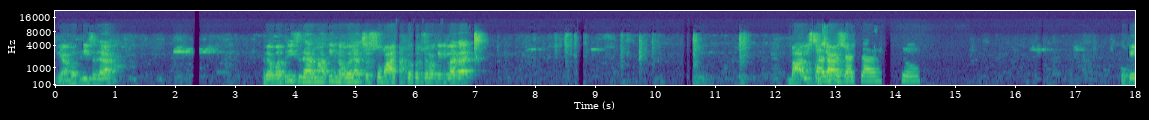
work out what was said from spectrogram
એટલે આ બત્રીસ હજાર. એટલે બત્રીસ હજારમાંથી નવ હજાર છસો બાદ કરો ચલો કેટલા થાય? બાવીસ ચારસો. ઓકે.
